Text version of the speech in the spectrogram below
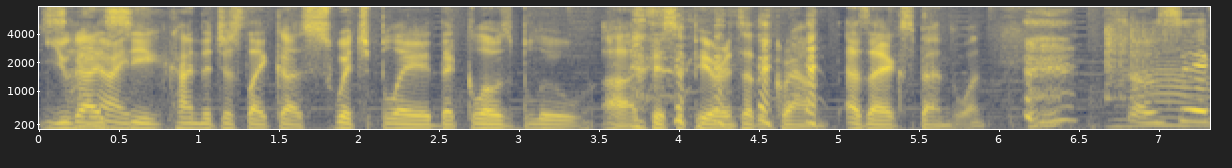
you guys Cyanide. see kind of just like a switchblade that glows blue uh, disappear into the ground as I expend one. So sick.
